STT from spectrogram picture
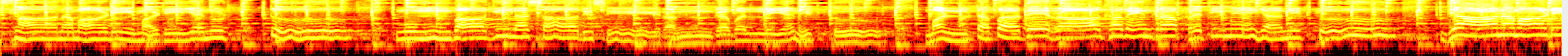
ಸ್ನಾನ ಮಾಡಿ ಮಡಿಯ ನುಟ್ಟು ಮುಂಬಾಗಿಲ ಸಾರಿಸಿ ರಂಗವಲ್ಲಿಯ ನಿಟ್ಟು ಮಂಟಪದೆ ರಾಘವೇಂದ್ರ ಪ್ರತಿಮೆಯ ನಿಟ್ಟು ಧ್ಯಾನ ಮಾಡಿ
